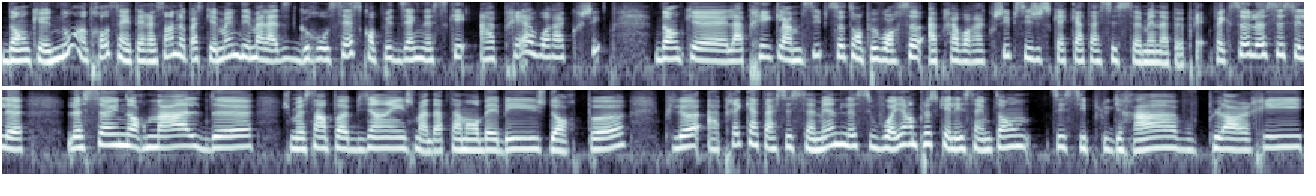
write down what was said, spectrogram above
Donc, euh, nous, entre autres, c'est intéressant là, parce que même des maladies de grossesse qu'on peut diagnostiquer après avoir accouché. Donc, euh, la prééclampsie, puis ça, on peut voir ça après avoir accouché, puis c'est jusqu'à 4 à 6 semaines à peu près. Fait que ça, là, ça, c'est le, le seuil normal de je me sens pas bien, je m'adapte à mon bébé, je dors pas. Puis là, après 4 à 6 semaines, là, si vous voyez en plus que les symptômes, c'est plus grave, vous pleurez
